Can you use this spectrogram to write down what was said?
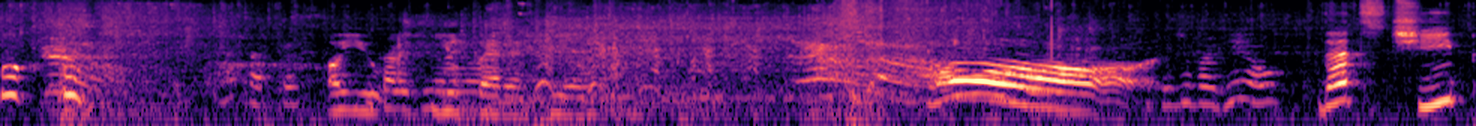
oh, you you better heal. Oh, that's cheap.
